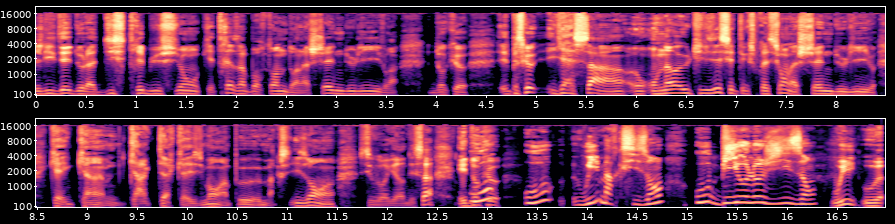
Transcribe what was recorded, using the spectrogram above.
L'idée de la distribution qui est très importante dans la chaîne du livre. Donc euh, parce que il y a ça, hein, on a utilisé cette expression la chaîne du livre qui a, qui a un caractère quasiment un peu marxisant, hein, si vous regardez ça. Et donc ou, euh, ou, oui, marxisant, ou biologisant. oui, oui,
